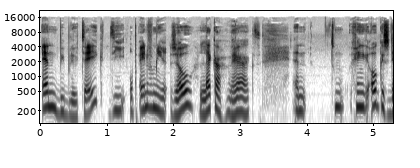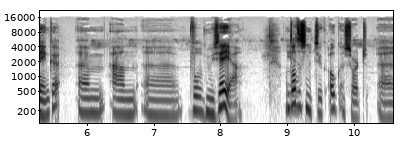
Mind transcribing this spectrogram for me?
en bibliotheek. Die op een of andere manier zo lekker werkt. En toen ging ik ook eens denken ehm, aan eh, bijvoorbeeld musea. Want dat is natuurlijk ook een soort eh,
